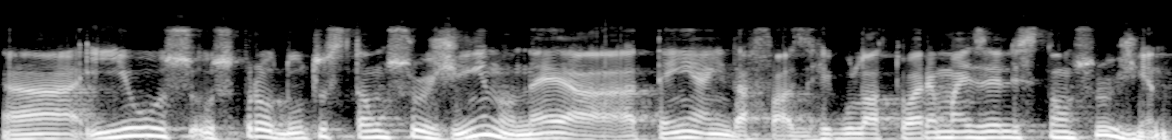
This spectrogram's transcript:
ah, e os, os produtos estão surgindo, né? A, tem ainda a fase regulatória, mas eles estão surgindo.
